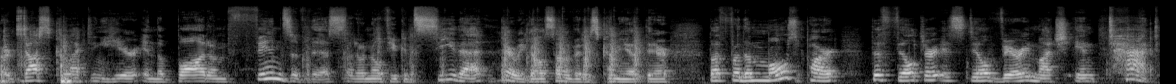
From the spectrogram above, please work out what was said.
or dust collecting here in the bottom fins of this. I don't know if you can see that. There we go. Some of it is coming out there. But for the most part, the filter is still very much intact.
